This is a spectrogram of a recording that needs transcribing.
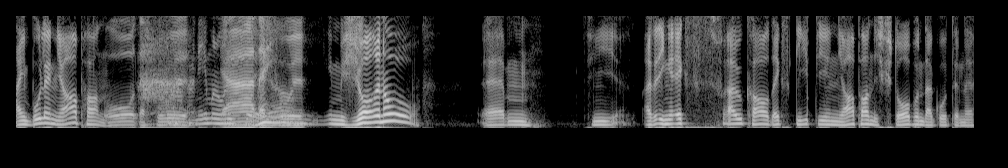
Ein Bulle in Japan. Oh, das ist cool. Ich immer noch ja, nicht das ist cool. Im Giorno. Ähm, sie also eine Ex-Frau gehabt, Ex-Geliebte in Japan, die ist gestorben und er geht dann äh,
